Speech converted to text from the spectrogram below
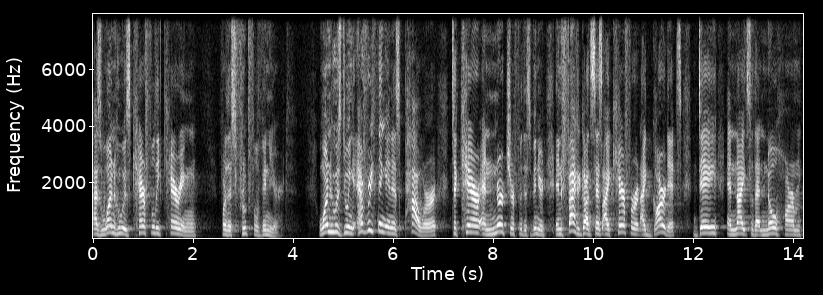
as one who is carefully caring for this fruitful vineyard, one who is doing everything in his power to care and nurture for this vineyard. In fact, God says, I care for it, I guard it day and night so that no harm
